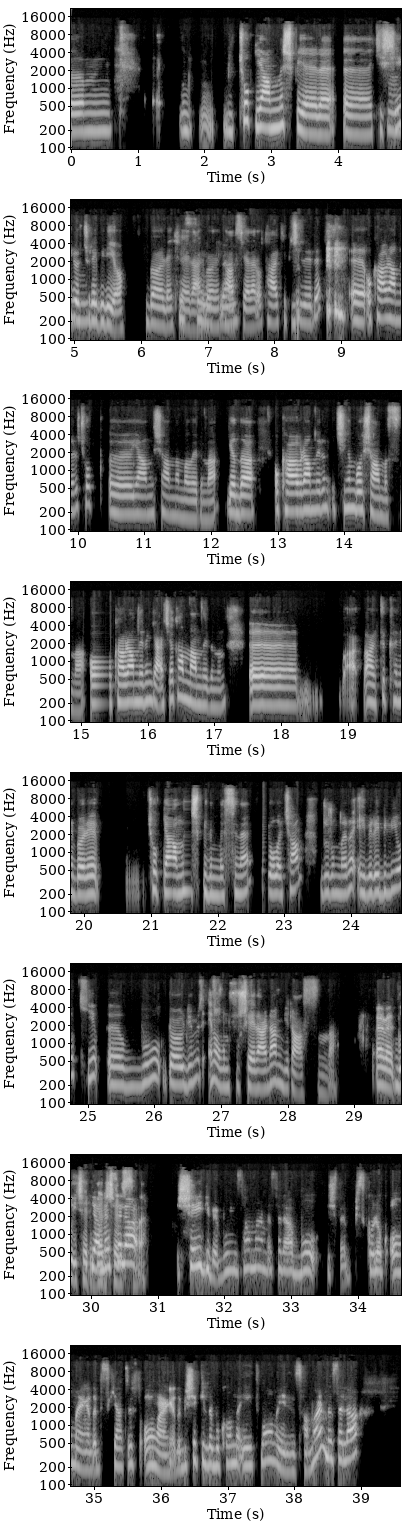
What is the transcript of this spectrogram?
çok yanlış bir yere e, kişiyi Hı-hı. götürebiliyor böyle şeyler, Kesinlikle. böyle tavsiyeler. O takipçileri e, o kavramları çok e, yanlış anlamalarına ya da o kavramların içinin boşalmasına, o, o kavramların gerçek anlamlarının e, artık hani böyle çok yanlış bilinmesine yol açan durumlara evirebiliyor ki e, bu gördüğümüz en olumsuz şeylerden biri aslında. Evet. Bu içerikler ya mesela, içerisinde. Şey gibi bu insanlar mesela bu işte psikolog olmayan ya da psikiyatrist olmayan ya da bir şekilde bu konuda eğitim olmayan insanlar mesela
